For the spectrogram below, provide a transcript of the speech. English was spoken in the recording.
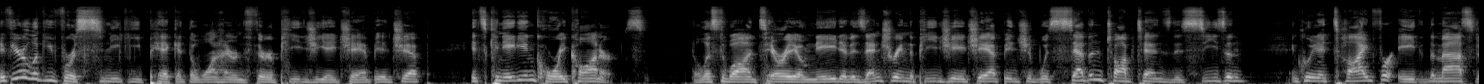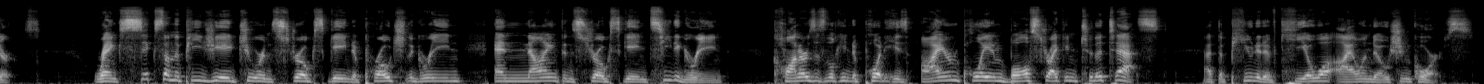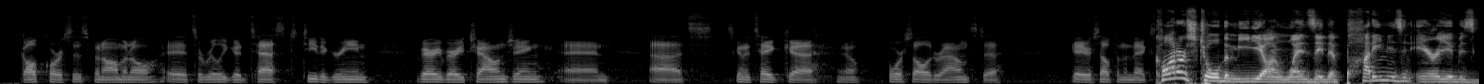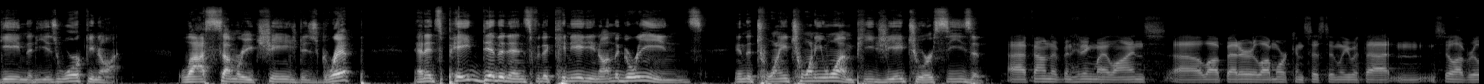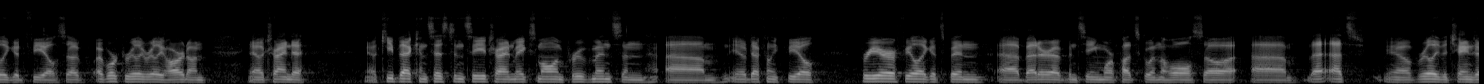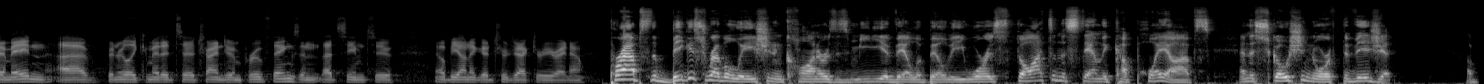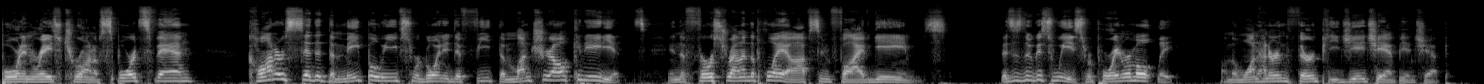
If you're looking for a sneaky pick at the 103rd PGA Championship, it's Canadian Corey Conners. The Listowel, Ontario native is entering the PGA Championship with seven top tens this season, including a tied for eighth at the Masters. Ranked sixth on the PGA Tour in strokes gained approach the green and ninth in strokes gained tee to green, Conners is looking to put his iron play and ball striking to the test at the punitive Kiawah Island Ocean course golf course is phenomenal. It's a really good test, tee to green, very very challenging, and uh, it's it's going to take uh, you know four solid rounds to get yourself in the mix. Conners told the media on Wednesday that putting is an area of his game that he is working on. Last summer he changed his grip, and it's paid dividends for the Canadian on the greens in the 2021 PGA Tour season. I found I've been hitting my lines uh, a lot better, a lot more consistently with that, and still have really good feel. So I've, I've worked really, really hard on, you know, trying to, you know, keep that consistency, try and make small improvements, and um, you know, definitely feel freer. Feel like it's been uh, better. I've been seeing more putts go in the hole, so uh, that, that's you know really the change I made, and I've been really committed to trying to improve things, and that seemed to, you know, be on a good trajectory right now. Perhaps the biggest revelation in Conners' media availability were his thoughts on the Stanley Cup playoffs and the Scotia North Division. A born and raised Toronto sports fan, Conners said that the Maple Leafs were going to defeat the Montreal Canadiens in the first round of the playoffs in five games. This is Lukas Weese reporting remotely on the 103rd PGA Championship.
